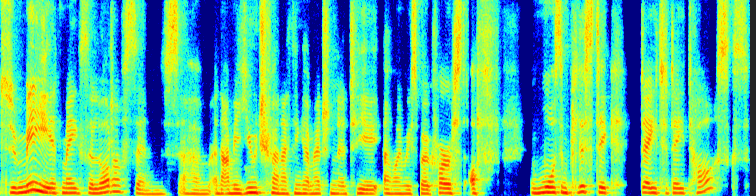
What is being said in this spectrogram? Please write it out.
To me, it makes a lot of sense. Um, and I'm a huge fan, I think I mentioned it to you uh, when we spoke first, of more simplistic day-to-day tasks.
